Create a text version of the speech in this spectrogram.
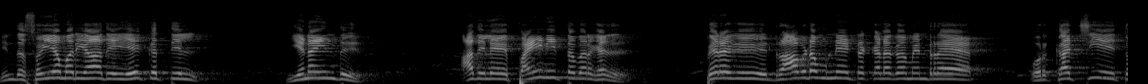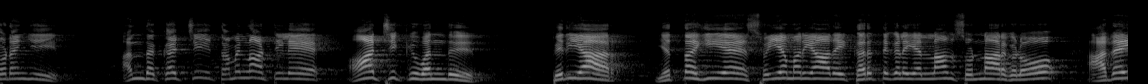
இந்த சுயமரியாதை இயக்கத்தில் இணைந்து அதிலே பயணித்தவர்கள் பிறகு திராவிட முன்னேற்ற கழகம் என்ற ஒரு கட்சியை தொடங்கி அந்த கட்சி தமிழ்நாட்டிலே ஆட்சிக்கு வந்து பெரியார் எத்தகைய சுயமரியாதை கருத்துக்களை எல்லாம் சொன்னார்களோ அதை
